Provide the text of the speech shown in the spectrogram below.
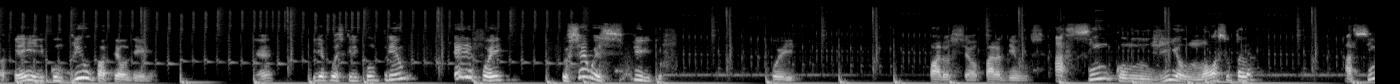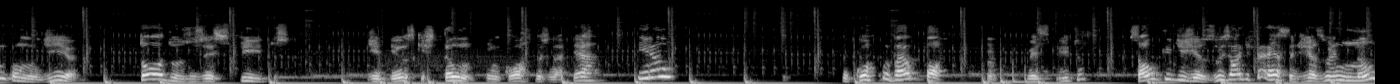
Ok? Ele cumpriu o papel dele. Né? E depois que ele cumpriu, ele foi. O seu espírito foi para o céu, para Deus. Assim como um dia o nosso também. Assim como um dia todos os espíritos de Deus que estão em corpos na terra irão. O corpo vai ao pó. O espírito, só o que de Jesus é uma diferença. De Jesus não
